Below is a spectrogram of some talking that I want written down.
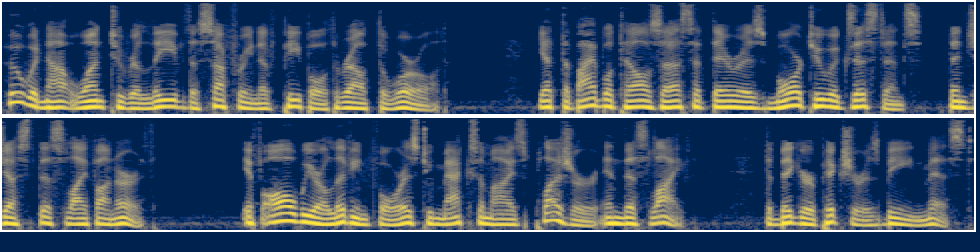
Who would not want to relieve the suffering of people throughout the world? Yet the Bible tells us that there is more to existence than just this life on earth. If all we are living for is to maximize pleasure in this life, the bigger picture is being missed.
